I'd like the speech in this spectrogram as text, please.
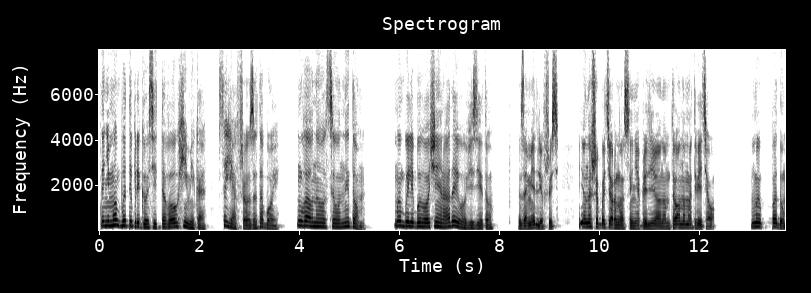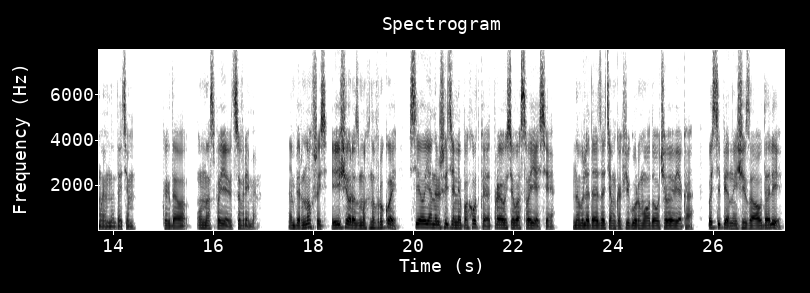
то не мог бы ты пригласить того алхимика, стоявшего за тобой, главный аукционный дом? Мы были бы очень рады его визиту». Замедлившись, юноша потер нос и неопределенным тоном ответил. «Мы подумаем над этим, когда у нас появится время». Обернувшись и еще раз махнув рукой, Сео Ян решительной походкой отправился во свояси. Наблюдая за тем, как фигура молодого человека постепенно исчезала вдали,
